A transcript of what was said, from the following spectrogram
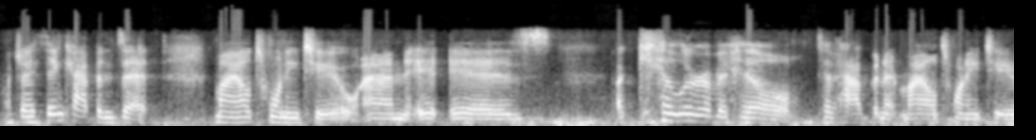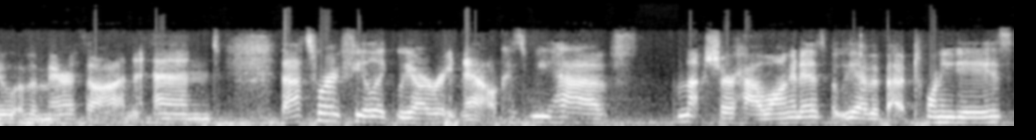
which I think happens at mile 22. And it is a killer of a hill to happen at mile 22 of a marathon. And that's where I feel like we are right now because we have. I'm not sure how long it is, but we have about 20 days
